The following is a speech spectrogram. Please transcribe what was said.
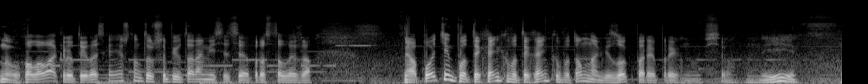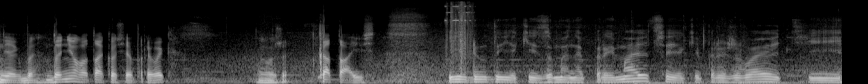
ну, голова крутилась, звісно, тому що півтора місяця я просто лежав. А потім потихеньку, потихеньку, потім на візок перепригнув. Все. І якби до нього також я привик. Вже катаюсь. Є люди, які за мене переймаються, які переживають. І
